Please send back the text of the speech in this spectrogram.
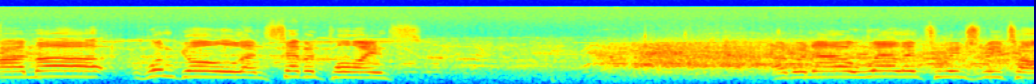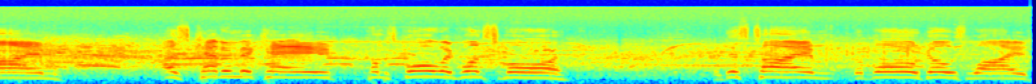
Armagh one goal and seven points. And we're now well into injury time as Kevin McCabe comes forward once more. And this time the ball goes wide.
